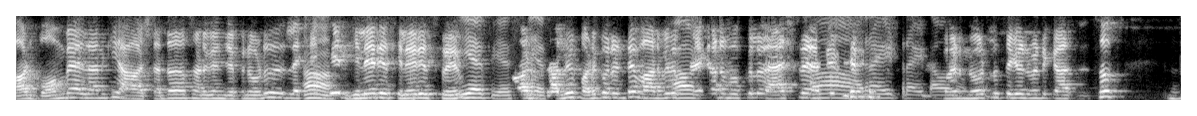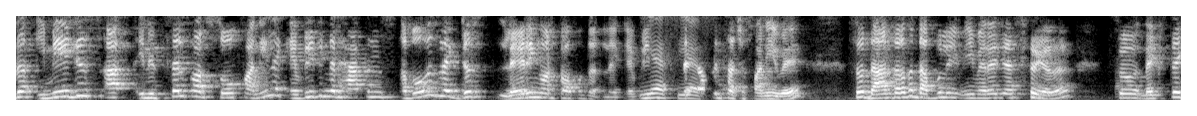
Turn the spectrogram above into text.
వాడు బాంబే వెళ్ళడానికి ఆ శ్రద్ధ అడుగు అని చెప్పినోడు లైక్ హిలేరియస్ హిలేరియస్ ఫ్రేమ్ దాని పడుకొని ఉంటే వాడి మీద మొక్కలు యాస్ట్రే నోట్లో సిగరెట్ పెట్టి so the images are in itself are so funny like everything that happens above is like just layering on top of that like everything Yes, yes. in such a funny way so దాని తర్వాత డబ్బులు ఈ అరేంజ్ చేస్తారు కదా సో నెక్స్ట్ డే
